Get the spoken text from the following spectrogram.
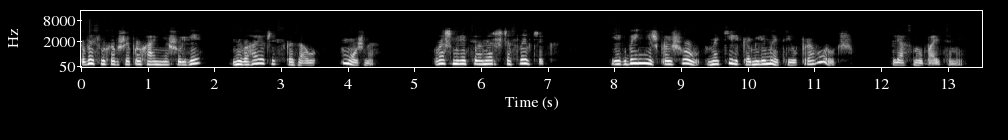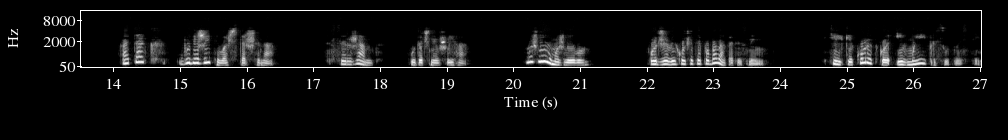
Вислухавши прохання шульги, не вагаючись, сказав можна. Ваш міліціонер щасливчик, якби ніж пройшов на кілька міліметрів праворуч, ляснув пальцями. А так буде жити ваш старшина. Сержант, уточнив Шульга. Можливо, можливо. Отже, ви хочете побалакати з ним. Тільки коротко і в моїй присутності.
